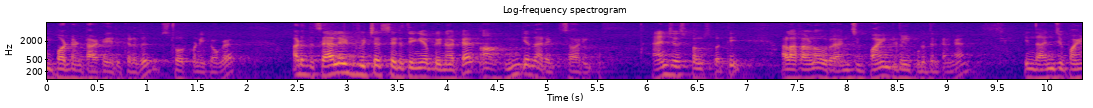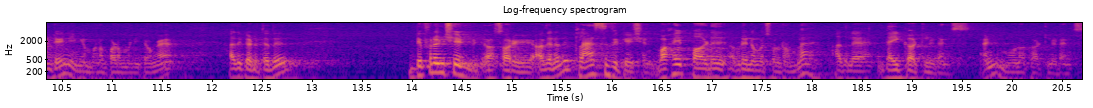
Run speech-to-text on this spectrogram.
இம்பார்ட்டண்ட்டாக இருக்கிறது. ஸ்டோர் பண்ணிக்கோங்க. அடுத்து சேலட் ஃபீச்சர்ஸ் எடுத்தீங்க அப்படின்னாக்க ஆ இங்கே தான் இருக்குது சாரி ஆன்ஜியோஸ்பெர்ம்ஸ் பற்றி அழகான ஒரு அஞ்சு பாயிண்ட்டுகள் கொடுத்துருக்காங்க. இந்த அஞ்சு பாயிண்ட்டையும் நீங்கள் மனப்பாடம் பண்ணிக்கோங்க. அதுக்கு அடுத்தது டிஃப்ரென்ஷியேட் சாரி அது என்னது? கிளாஸிஃபிகேஷன் வகைப்பாடு அப்படின்னு நம்ம சொல்கிறோம்ல அதில் டைகாட்லிடன்ஸ் அண்ட் மோனோகாட்லிடன்ஸ்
